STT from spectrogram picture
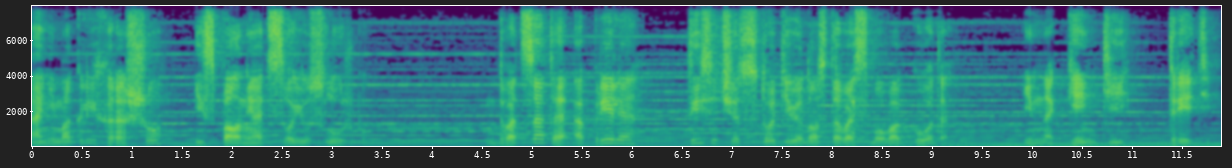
они могли хорошо исполнять свою службу. 20 апреля 1198 года. Иннокентий III.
